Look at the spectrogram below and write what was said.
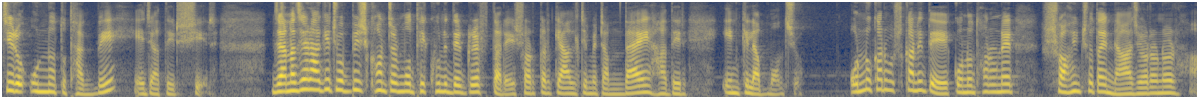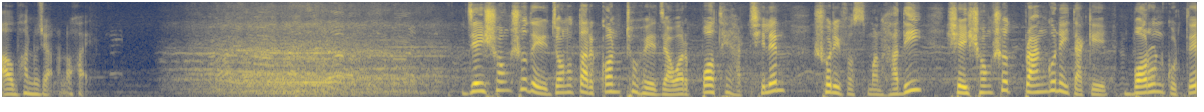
চির উন্নত থাকবে এ জাতির শির। জানাজার আগে চব্বিশ ঘণ্টার মধ্যে খুনিদের গ্রেফতারে সরকারকে আলটিমেটাম দেয় হাদের ইনকিলাব মঞ্চ। অন্য কারও উস্কানিতে কোনো ধরনের সহিংসতায় না জড়ানোর আহ্বানও জানানো হয়। যেই সংসদে জনতার কণ্ঠ হয়ে যাওয়ার পথে হাঁটছিলেন শরীফ ওসমান হাদি, সেই সংসদ প্রাঙ্গণেই তাকে বরণ করতে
